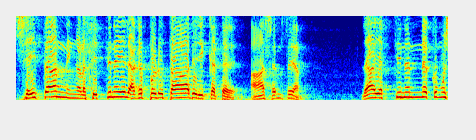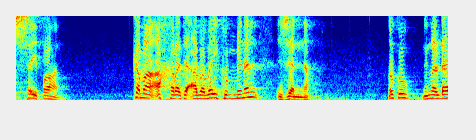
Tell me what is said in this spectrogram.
ഷെയ്ത്താൻ നിങ്ങളെ ഫിത്തിനയിൽ അകപ്പെടുത്താതിരിക്കട്ടെ. ആശംസയാണ്. ലാ യഫ്തിനന്നകുമുശ് ശൈത്താൻ കമാ അഖ്റജ അബവൈക്കും മിനൽ ജന്ന നോക്കൂ നിങ്ങളുടെ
